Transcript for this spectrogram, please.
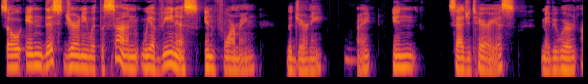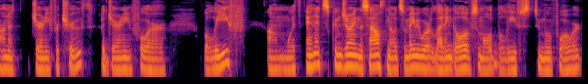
So in this journey with the sun, we have Venus informing the journey, mm-hmm. right? In Sagittarius, maybe we're on a journey for truth, a journey for belief. Um, with and it's conjoined the South Node, so maybe we're letting go of some old beliefs to move forward.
